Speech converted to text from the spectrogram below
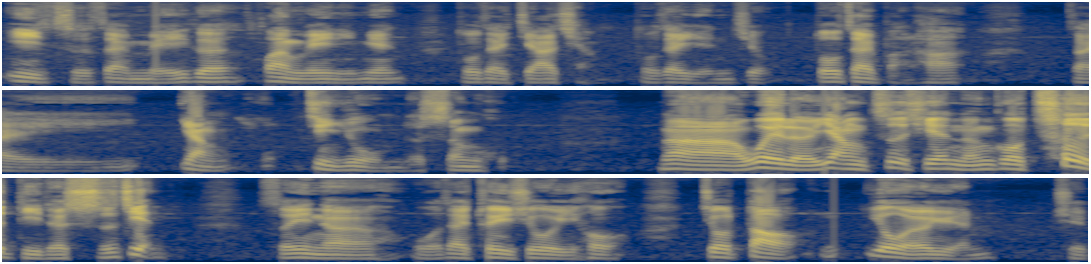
一直在每一个范围里面都在加强，都在研究，都在把它在让进入我们的生活。那为了让这些能够彻底的实践，所以呢，我在退休以后。就到幼儿园去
